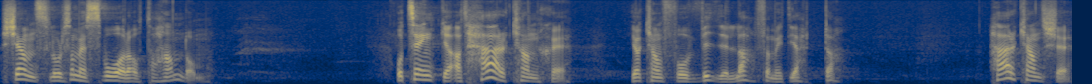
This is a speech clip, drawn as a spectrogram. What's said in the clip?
känslor som är svåra att ta hand om. Och tänka att här kanske jag kan få vila för mitt hjärta. Här kanske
